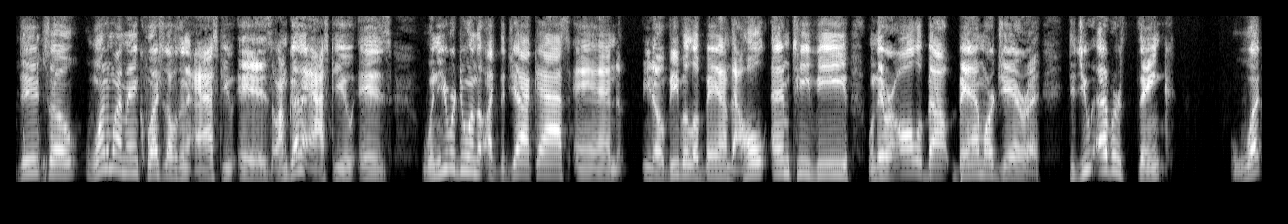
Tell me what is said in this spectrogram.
Dude, so one of my main questions I was going to ask you is, or I'm going to ask you is, when you were doing the like the Jackass and you know Viva La Bam, that whole MTV when they were all about Bam Margera, did you ever think what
